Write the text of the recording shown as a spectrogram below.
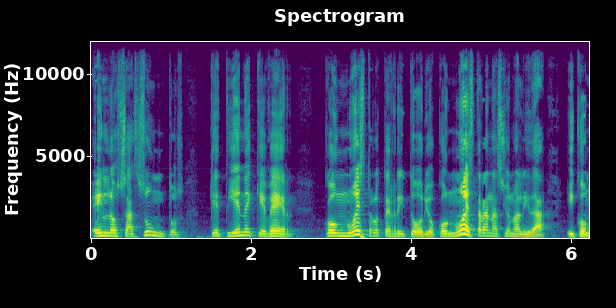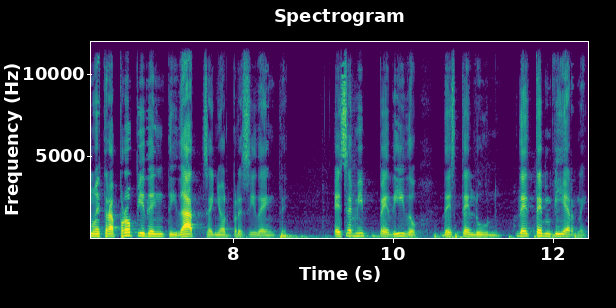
en los asuntos que tiene que ver con nuestro territorio, con nuestra nacionalidad y con nuestra propia identidad, señor presidente. Ese es mi pedido de este lunes, de este viernes,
